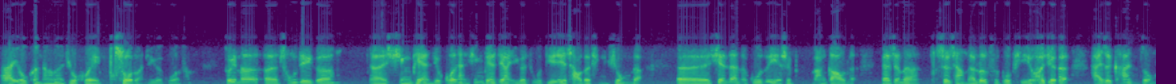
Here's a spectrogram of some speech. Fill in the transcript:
它有可能呢就会缩短这个过程。所以呢，呃，从这个呃芯片就国产芯片这样一个主题也炒得挺凶的，呃，现在呢估值也是蛮高的，但是呢市场呢乐此不疲，我觉得还是看重。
